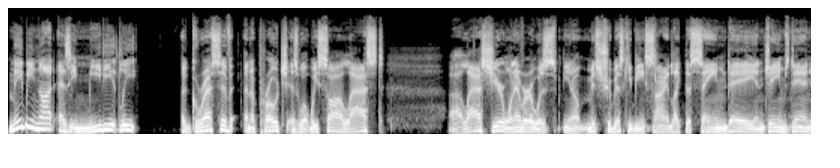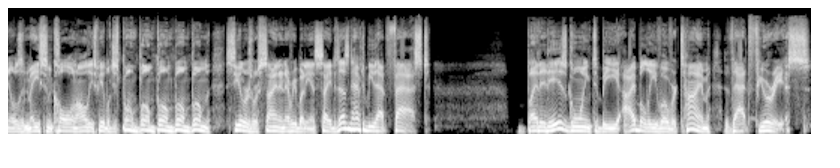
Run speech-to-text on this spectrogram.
maybe not as immediately aggressive an approach as what we saw last uh, last year, whenever it was, you know, Mitch Trubisky being signed like the same day and James Daniels and Mason Cole and all these people just boom, boom, boom, boom, boom. Steelers were signing everybody in sight. It doesn't have to be that fast, but it is going to be, I believe, over time, that furious.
